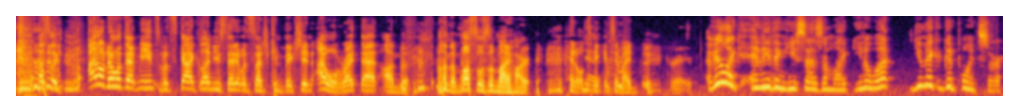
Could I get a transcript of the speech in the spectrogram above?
I was like, I don't know what that means, but Scott Glenn, you said it with such conviction. I will write that on the on the muscles of my heart, and I'll Yeah. take it to my grave. I feel like anything he says, I'm like, you know what? You make a good point, sir.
